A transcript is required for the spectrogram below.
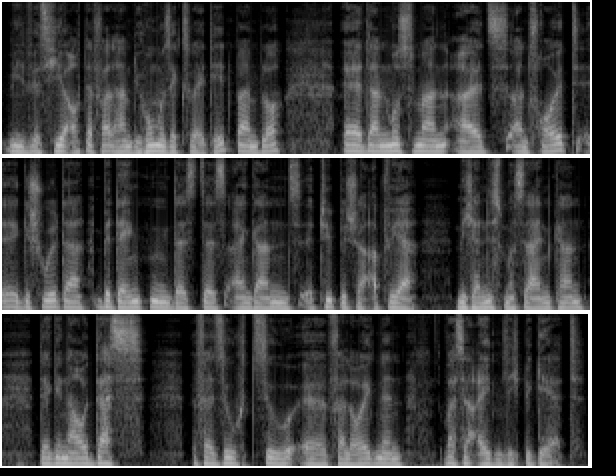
wie wir es hier auch der Fall haben, die Homosexualität beim Bloch, äh, dann muss man als an Freud äh, geschulter bedenken, dass das ein ganz äh, typischer Abwehrmechanismus sein kann, der genau das versucht zu verleugnen, was er eigentlich begehrt.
